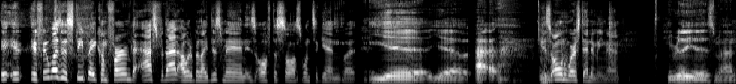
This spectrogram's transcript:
If it wasn't Stipe confirmed to ask for that, I would have been like, this man is off the sauce once again. But Yeah, yeah. I, I, his mm, own worst enemy, man. he really is, man.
